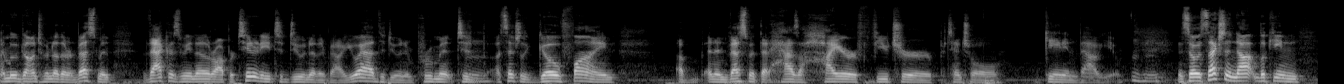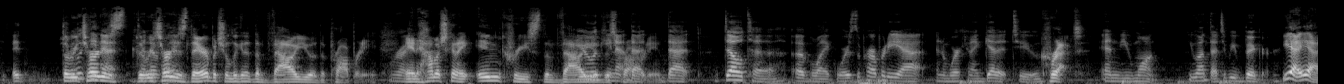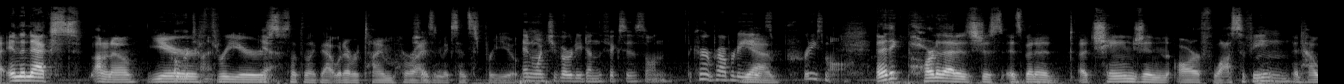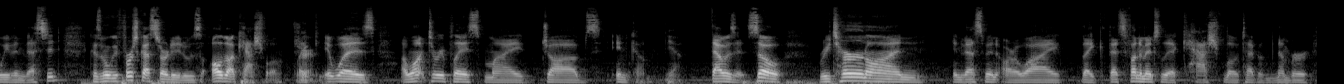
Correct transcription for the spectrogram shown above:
I moved on to another investment, that gives me another opportunity to do another value add, to do an improvement, to mm. essentially go find a, an investment that has a higher future potential gain in value. Mm-hmm. And so it's actually not looking. It, the You're return is the return like- is there, but you're looking at the value of the property Right. and how much can I increase the value of looking this at property. that, that delta of like where's the property at and where can I get it to, Correct. and you want you want that to be bigger. Yeah, yeah. In the next, I don't know, year, three years, Yeah. something like that, whatever time horizon makes sense for you. And once you've already done the fixes on the current property, Yeah. it's pretty small. And I think part of that is just it's been a, a change in our philosophy Mm. and how we've invested. Because when we first got started, it was all about cash flow. Sure. Like it was, I want to replace my job's income. Yeah. that was it. So return on investment ROI, like that's fundamentally a cash flow type of number.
